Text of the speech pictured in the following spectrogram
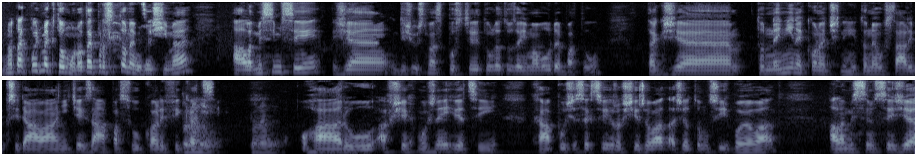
No tak pojďme k tomu, no tak prostě to neuřešíme, ale myslím si, že když už jsme spustili tuhle tu zajímavou debatu, takže to není nekonečný, to neustálý přidávání těch zápasů, kvalifikací, pohárů a všech možných věcí. Chápu, že se chceš rozšiřovat a že o to musíš bojovat, ale myslím si, že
